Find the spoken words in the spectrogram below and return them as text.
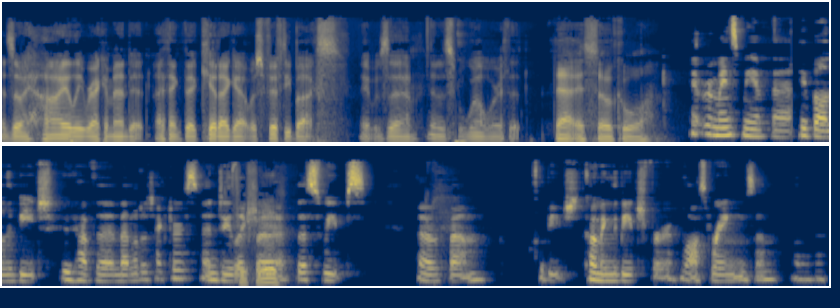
and so i highly recommend it i think the kit i got was 50 bucks it was uh it was well worth it That is so cool. It reminds me of the people on the beach who have the metal detectors and do like sure. the, the sweeps of um, the beach, combing the beach for lost rings and whatever.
